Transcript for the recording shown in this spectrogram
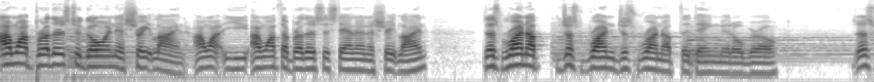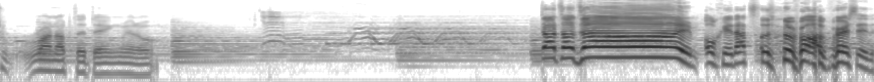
I want brothers to go in a straight line. I want you. I want the brothers to stand in a straight line. Just run up. Just run. Just run up the dang middle, bro. Just run up the dang middle. That's a dime! Okay, that's the wrong person.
